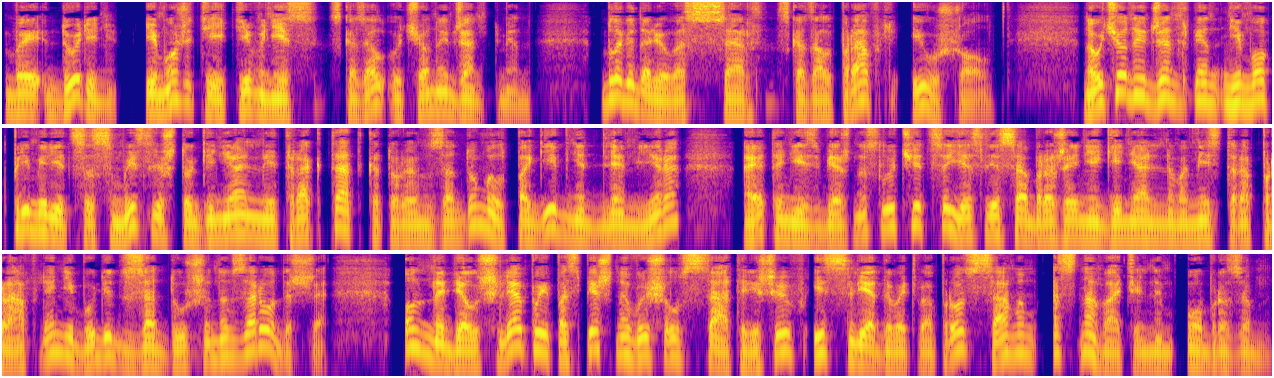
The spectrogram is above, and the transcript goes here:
«Вы дурень и можете идти вниз», — сказал ученый-джентльмен. «Благодарю вас, сэр», — сказал Прафль и ушел. Но ученый-джентльмен не мог примириться с мыслью, что гениальный трактат, который он задумал, погибнет для мира, а это неизбежно случится, если соображение гениального мистера Прафля не будет задушено в зародыше. Он надел шляпу и поспешно вышел в сад, решив исследовать вопрос самым основательным образом.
